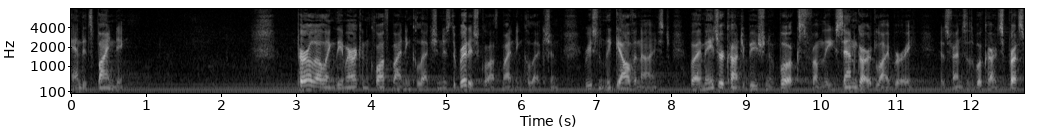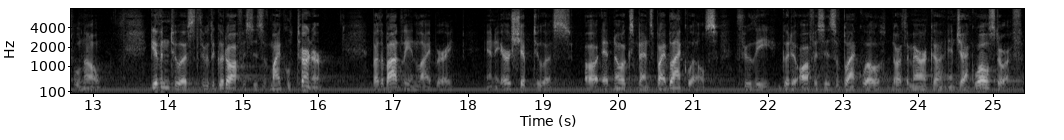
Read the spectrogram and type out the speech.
and its binding. Paralleling the American cloth binding collection is the British cloth binding collection, recently galvanized by a major contribution of books from the Sandgard Library, as friends of the Book Arts Press will know, given to us through the good offices of Michael Turner by the Bodleian Library, and airshipped to us uh, at no expense by Blackwell's through the good offices of Blackwell North America and Jack Walsdorf.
